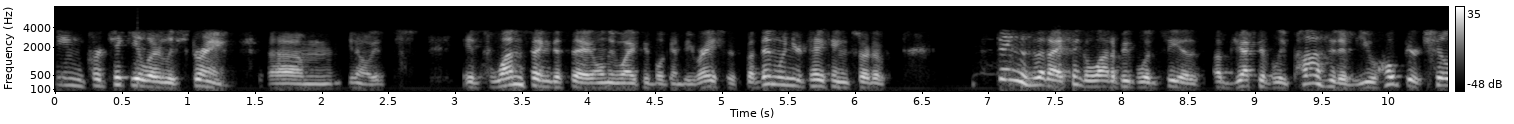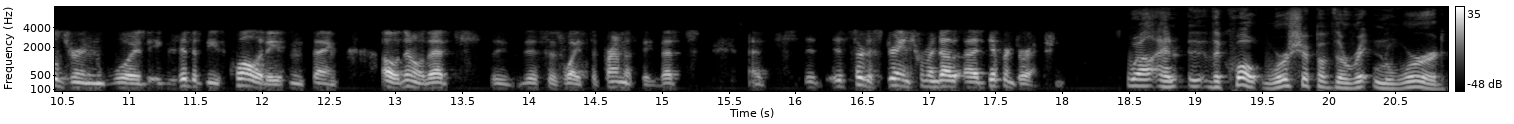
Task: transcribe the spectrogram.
being particularly strange. Um, you know, it's it's one thing to say only white people can be racist, but then when you're taking sort of things that I think a lot of people would see as objectively positive, you hope your children would exhibit these qualities and saying, "Oh no, that's this is white supremacy." That's that's it's sort of strange from a, a different direction. Well, and the quote, worship of the written word.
